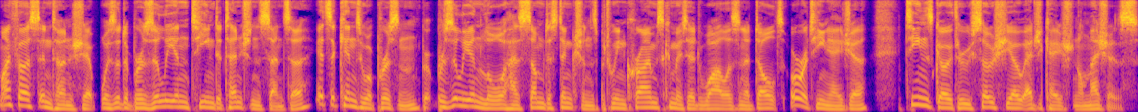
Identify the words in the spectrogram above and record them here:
My first internship was at a Brazilian teen detention center. It's akin to a prison, but Brazilian law has some distinctions between crimes committed while as an adult or a teenager. Teens go through socio educational measures.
